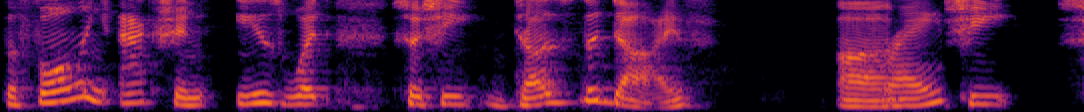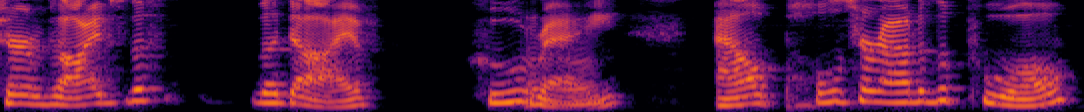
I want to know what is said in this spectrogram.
The falling action is what so she does the dive. Um, Right. She survives the the dive. Hooray! Al pulls her out of the pool,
